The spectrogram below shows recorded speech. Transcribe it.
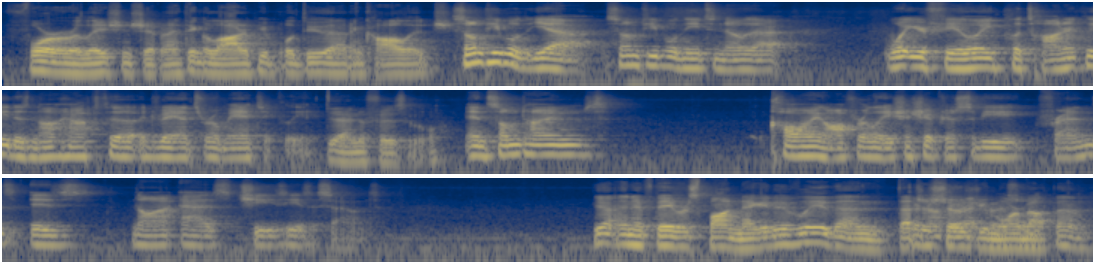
for a relationship, and I think a lot of people do that in college. Some people, yeah, some people need to know that what you're feeling platonically does not have to advance romantically. Yeah, into physical. And sometimes calling off a relationship just to be friends is not as cheesy as it sounds. Yeah, and if they respond negatively, then that They're just shows right you more about them.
